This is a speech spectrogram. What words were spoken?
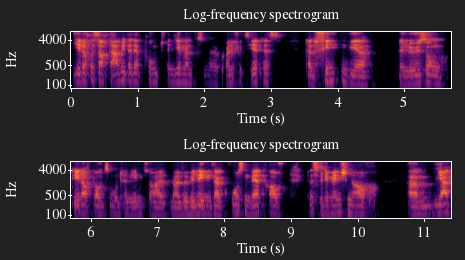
Jedoch ist auch da wieder der Punkt, wenn jemand äh, qualifiziert ist, dann finden wir eine Lösung, den auch bei uns im Unternehmen zu halten. Also wir legen da großen Wert drauf, dass wir die Menschen auch, ähm, ja,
